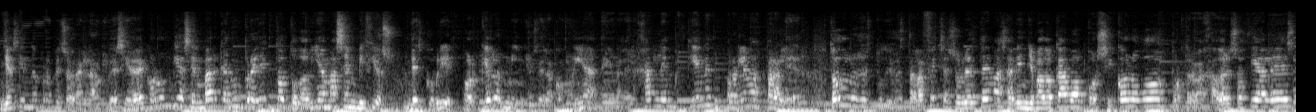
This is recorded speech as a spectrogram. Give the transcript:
Ya siendo profesora en la Universidad de Columbia, se embarca en un proyecto todavía más ambicioso, descubrir por qué los niños de la comunidad negra del Harlem tienen problemas para leer. Todos los estudios hasta la fecha sobre el tema se habían llevado a cabo por psicólogos, por trabajadores sociales,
